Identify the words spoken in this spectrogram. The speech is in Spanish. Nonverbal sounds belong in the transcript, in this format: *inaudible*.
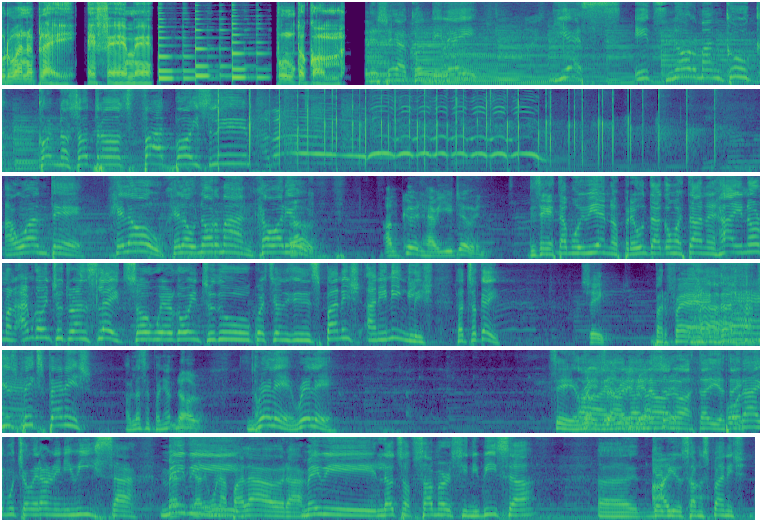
UrbanaPlayFM.com Le llega con delay. Yes, it's Norman Cook. Con nosotros, Fatboy Slim. Aguante. Hello, hello Norman. How are you? Hello. I'm good. How are you doing? Dice que está muy bien, nos pregunta cómo están. Hi Norman, I'm going to translate, so we're going to do questions in Spanish and in English. That's okay. See? Perfecto. you speak Spanish? ¿Hablas español? No. Really, really. Sí, Ah, really, no, really. no No, sé. no, hasta ahí, hasta Por ahí. ahí, mucho verano en Ibiza. Maybe alguna palabra. Maybe lots of summers in Ibiza. Uh, gave I- you some Spanish.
